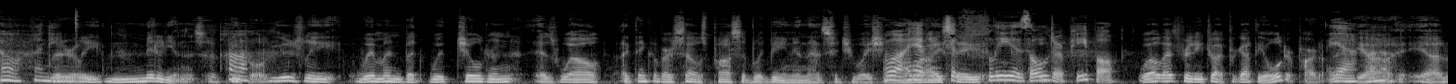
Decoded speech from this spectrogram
Oh, honey. Literally millions of ah. people, oh. usually women, but with children as well. I think of ourselves possibly being in that situation. Well, having I to say, flee as older people. Well, that's really true. I forgot the older part of it. Yeah, yeah, uh-huh. yeah.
